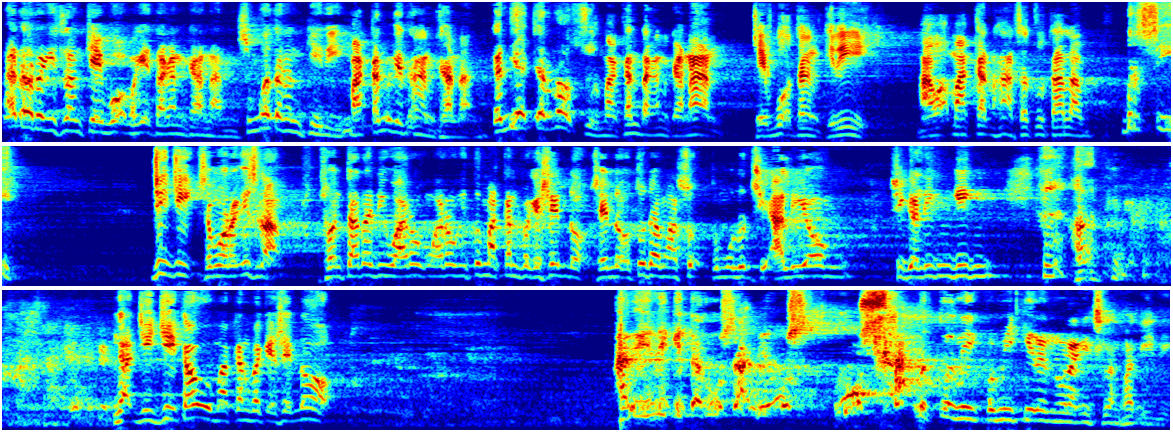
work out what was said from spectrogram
Ada orang Islam cebok pakai tangan kanan, semua tangan kiri, makan pakai tangan kanan. Kan diajar Rasul makan tangan kanan, cebok tangan kiri, awak makan satu talam, bersih. Jijik semua orang Islam. Sementara di warung-warung itu makan pakai sendok, sendok itu udah masuk ke mulut si Aliong, si Galingging. Nggak jijik kau makan pakai sendok. Hari ini kita rusak, rusak, betul nih pemikiran orang Islam hari ini.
